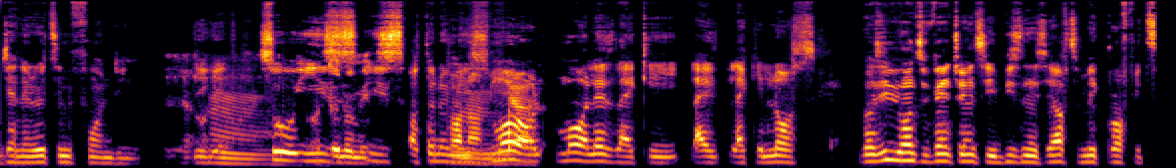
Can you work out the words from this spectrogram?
generating funding. Hmm. So his Autonomy. his autonomy, is more yeah. or, more or less like a like like a loss. Because if you want to venture into a business, you have to make profits.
